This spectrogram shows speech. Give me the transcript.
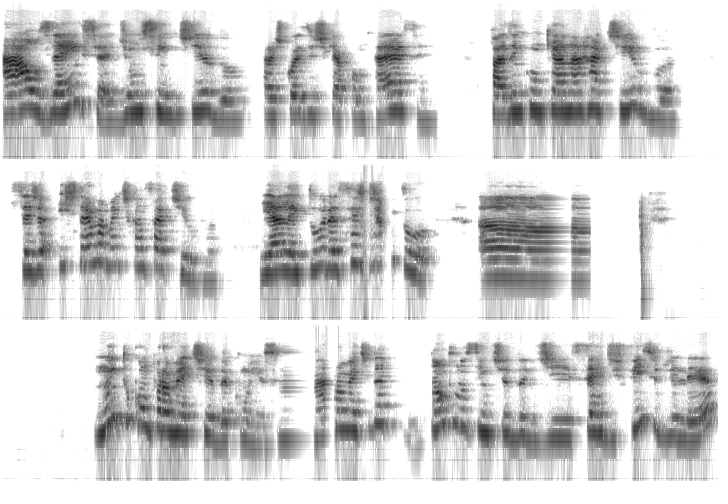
a ausência de um sentido para as coisas que acontecem fazem com que a narrativa seja extremamente cansativa e a leitura seja muito, uh, muito comprometida com isso. Né? Comprometida tanto no sentido de ser difícil de ler,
